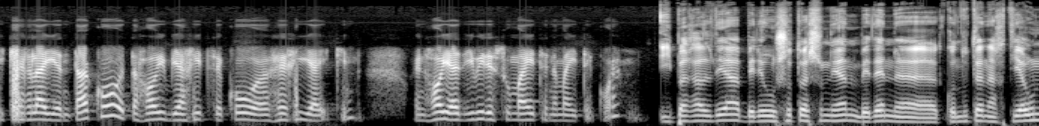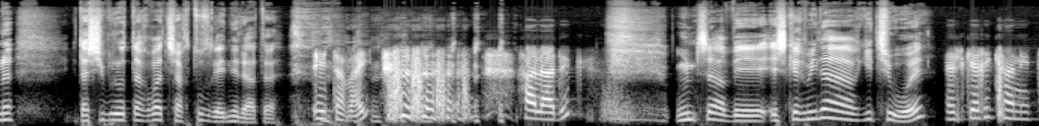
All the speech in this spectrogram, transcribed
ikerlai entako, eta hoi biarritzeko uh, herriaekin. En hoi adibide sumaiten emaiteko, eh? Iparaldea bere usotasunean, beden uh, kondutan artiaun, eta siburotar bat sartuz gainerat. Eta bai, haladuk. Untza, be, esker mila argitzu, eh? Eskerrik hanitz.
